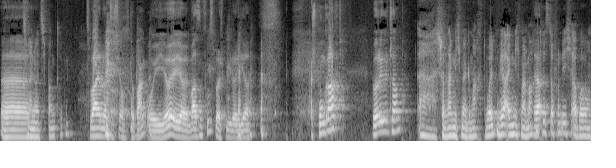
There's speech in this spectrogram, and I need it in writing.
Äh, 92 Bankdrücken. 92 auf der Bank, uiuiui, war es ein Fußballspieler hier. Sprungkraft, Vertical Jump? Ah, schon lange nicht mehr gemacht. Wollten wir eigentlich mal machen, Ja. Christoph und ich, aber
